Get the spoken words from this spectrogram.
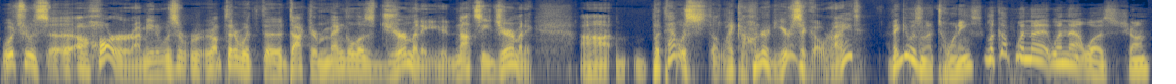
which was a, a, horror. I mean, it was up there with uh, Dr. Mengele's Germany, Nazi Germany. Uh, but that was like a hundred years ago, right? I think it was in the twenties. Look up when that when that was, Sean.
